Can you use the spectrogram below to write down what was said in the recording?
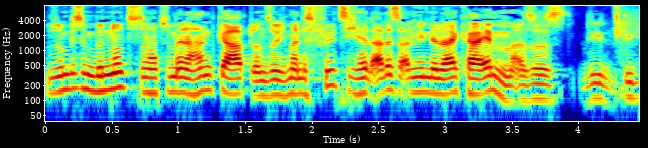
so ein bisschen benutzt und habe es in meiner Hand gehabt und so. Ich meine, das fühlt sich halt alles an wie eine Leica M. Also es, die, die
